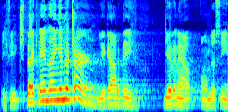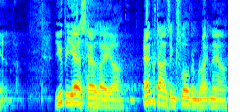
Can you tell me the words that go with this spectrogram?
If you expect anything in return, you got to be giving out on this end. UPS has a uh, advertising slogan right now.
